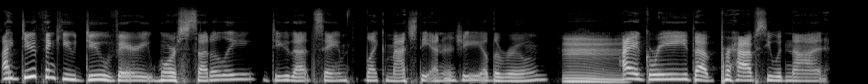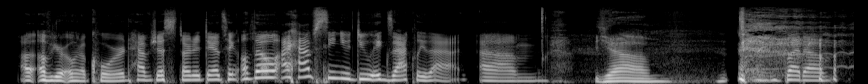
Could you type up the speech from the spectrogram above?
I do think you do very more subtly do that same like match the energy of the room. Mm. I agree that perhaps you would not uh, of your own accord have just started dancing, although I have seen you do exactly that. Um yeah. But um,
